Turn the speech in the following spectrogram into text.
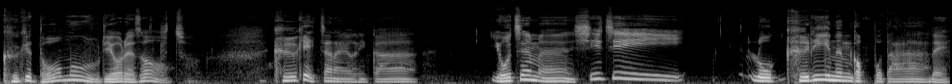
그게 너무 리얼해서 그렇죠. 그게 있잖아요. 그러니까 요즘은 CG 로 그리는 것보다 네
